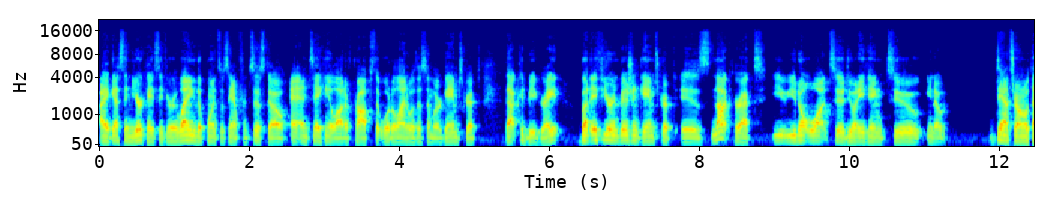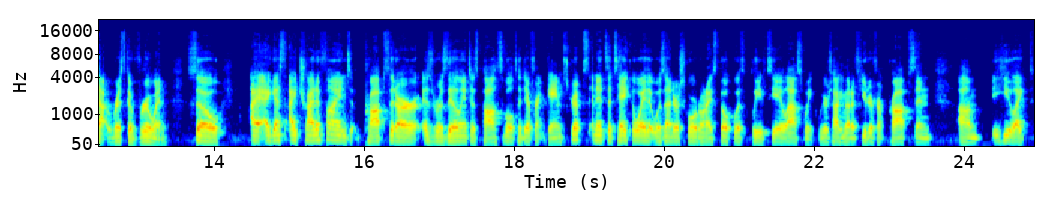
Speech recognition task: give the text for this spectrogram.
I guess in your case, if you're laying the points with San Francisco and, and taking a lot of props that would align with a similar game script, that could be great. But if your envision game script is not correct, you you don't want to do anything to you know dance around with that risk of ruin. So I, I, guess I try to find props that are as resilient as possible to different game scripts. And it's a takeaway that was underscored when I spoke with Cleve TA last week. We were talking about a few different props, and um, he liked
